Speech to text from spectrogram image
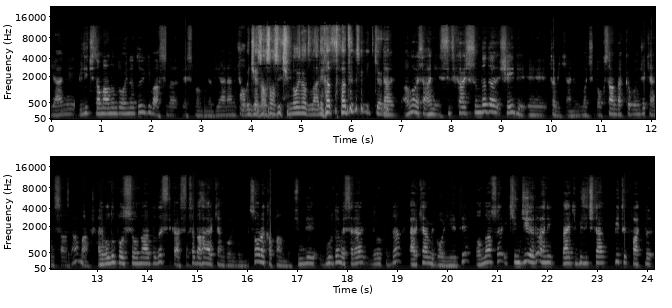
Yani Bilic zamanında oynadığı gibi aslında West Brom oynadı. Yani hani çok Abi ceza sahası içinde oynadılar ya sadece ilk yarı. Yani ama mesela hani City karşısında da şeydi e, tabii ki yani maçı 90 dakika boyunca kendi sahasında ama hani bulduğu pozisyonlarda da City karşısında mesela daha erken gol buldu. Sonra kapandı. Şimdi burada mesela Liverpool'da erken bir gol yedi. Ondan sonra ikinci yarı hani belki Bilic'ten bir tık farklı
